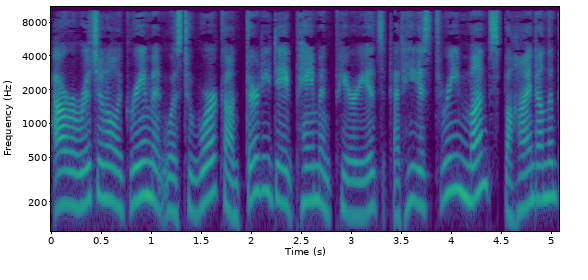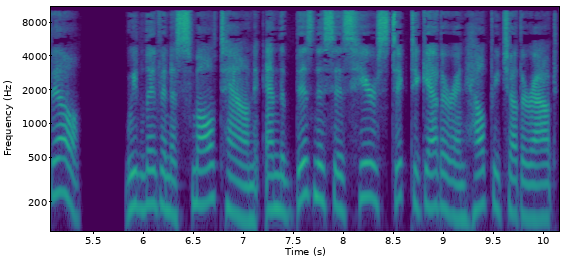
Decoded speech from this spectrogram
Our original agreement was to work on 30 day payment periods, but he is three months behind on the bill. We live in a small town and the businesses here stick together and help each other out,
